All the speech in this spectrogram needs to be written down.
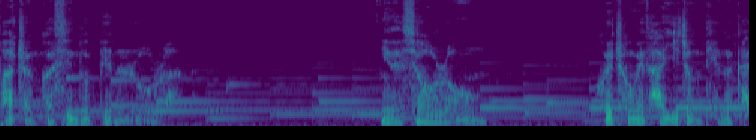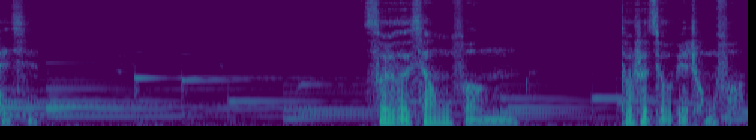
把整颗心都变得柔软，你的笑容会成为他一整天的开心。所有的相逢都是久别重逢，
